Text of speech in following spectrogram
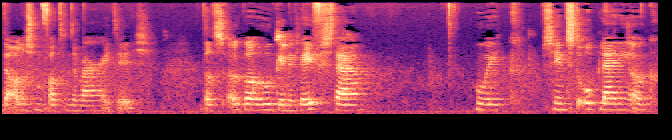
de allesomvattende waarheid is dat is ook wel hoe ik in het leven sta. Hoe ik sinds de opleiding ook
